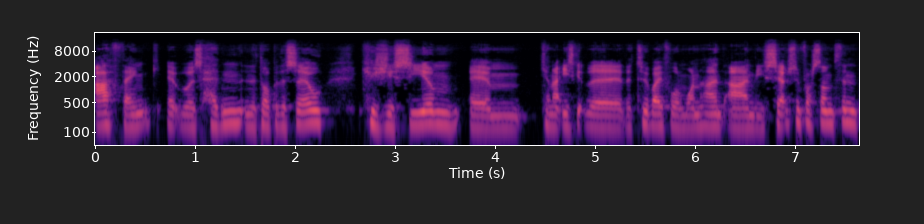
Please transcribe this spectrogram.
I, think it was hidden in the top of the cell because you see him. Um, can I, he's got the the two by four in one hand, and he's searching for something,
